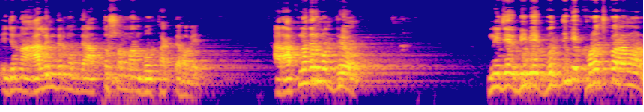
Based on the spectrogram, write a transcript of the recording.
এই জন্য আলেমদের মধ্যে আত্মসম্মান বোধ থাকতে হবে। আর আপনাদের মধ্যেও নিজের বিবেক বুদ্ধিকে খরচ করানোর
